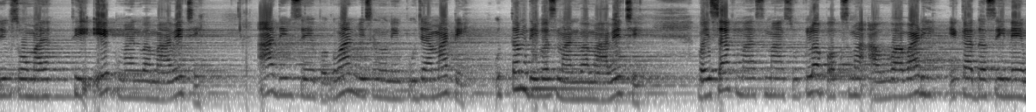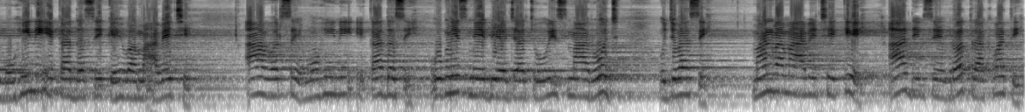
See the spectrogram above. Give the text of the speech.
દિવસોમાંથી એક માનવામાં આવે છે. આ દિવસે ભગવાન વિષ્ણુની પૂજા માટે ઉત્તમ દિવસ માનવામાં આવે છે. વૈશાખ માસમાં શુક્લ પક્ષમાં આવવાવાળી એકાદશીને મોહિની એકાદશી કહેવામાં આવે છે. આ વર્ષે મોહિની એકાદશી, ઓગણીસ મે બે હજાર ચોવીસમાં રોજ ઉજવાશે. માનવામાં આવે છે કે આ દિવસે વ્રત રાખવાથી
